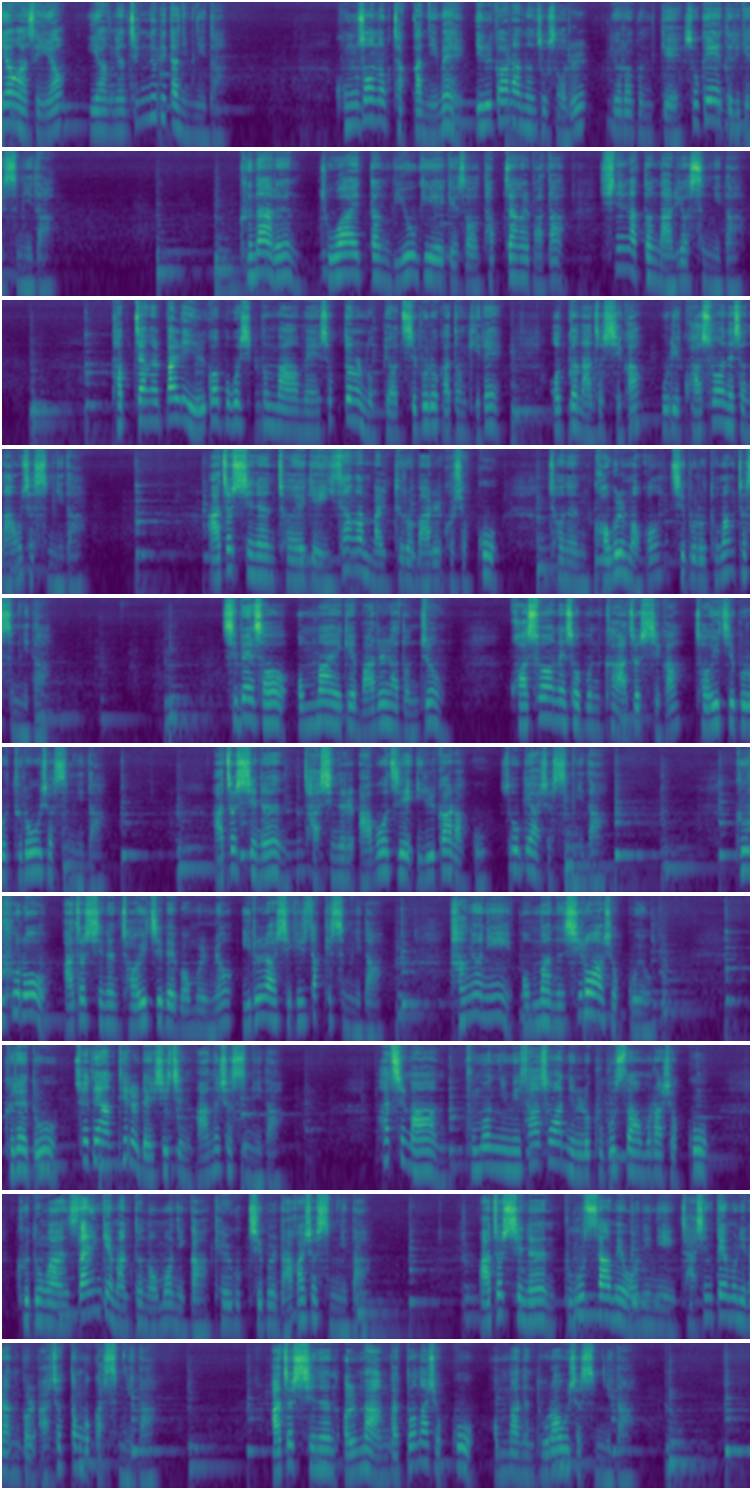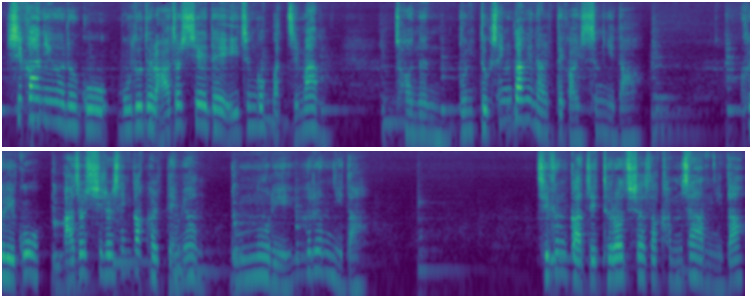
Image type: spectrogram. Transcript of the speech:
안녕하세요. 2학년 책누리단입니다. 공선옥 작가님의 일가라는 소설을 여러분께 소개해 드리겠습니다. 그날은 좋아했던 미호기에게서 답장을 받아 신이 났던 날이었습니다. 답장을 빨리 읽어보고 싶은 마음에 속도를 높여 집으로 가던 길에 어떤 아저씨가 우리 과수원에서 나오셨습니다. 아저씨는 저에게 이상한 말투로 말을 거셨고 저는 겁을 먹어 집으로 도망쳤습니다. 집에서 엄마에게 말을 하던 중 과수원에서 본 그 아저씨가 저희 집으로 들어오셨습니다. 아저씨는 자신을 아버지의 일가라고 소개하셨습니다. 그 후로 아저씨는 저희 집에 머물며 일을 하시기 시작했습니다. 당연히 엄마는 싫어하셨고요. 그래도 최대한 티를 내시진 않으셨습니다. 하지만 부모님이 사소한 일로 부부싸움을 하셨고 그동안 쌓인 게 많던 어머니가 결국 집을 나가셨습니다. 아저씨는 부부싸움의 원인이 자신 때문이라는 걸 아셨던 것 같습니다. 아저씨는 얼마 안 가 떠나셨고 엄마는 돌아오셨습니다. 시간이 흐르고 모두들 아저씨에 대해 잊은 것 같지만 저는 문득 생각이 날 때가 있습니다. 그리고 아저씨를 생각할 때면 눈물이 흐릅니다. 지금까지 들어주셔서 감사합니다.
